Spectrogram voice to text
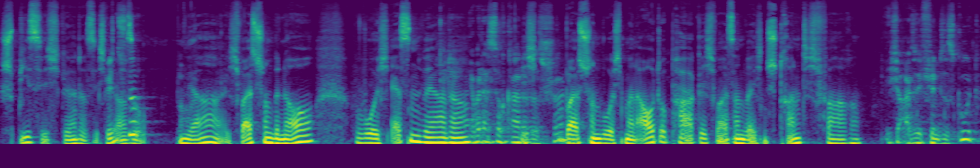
spießig, gell, dass ich Findest da so. Ja, ich weiß schon genau, wo ich essen werde. Ja, aber das ist doch gerade ich das Schöne. weiß schon, wo ich mein Auto parke. Ich weiß, an welchen Strand ich fahre. Ich, also ich finde es gut.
